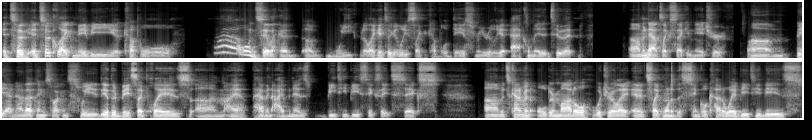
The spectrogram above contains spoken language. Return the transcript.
it took it took like maybe a couple well, I wouldn't say like a, a week, but like it took at least like a couple of days for me to really get acclimated to it. Um, and now it's like second nature. Um, but yeah, no, that thing's fucking sweet. The other bass I play is um, I have an Ibanez BTB six eight six. Um, it's kind of an older model, which are like, and it's like one of the single cutaway BTBs.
